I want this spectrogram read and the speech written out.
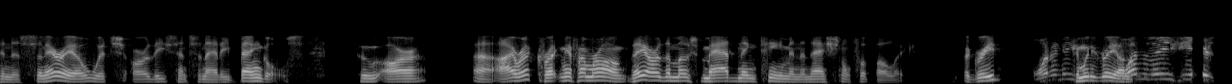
in this scenario, which are the Cincinnati Bengals, who are uh, Ira. Correct me if I'm wrong. They are the most maddening team in the National Football League. Agreed? One of these, Can we agree on one of these years,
